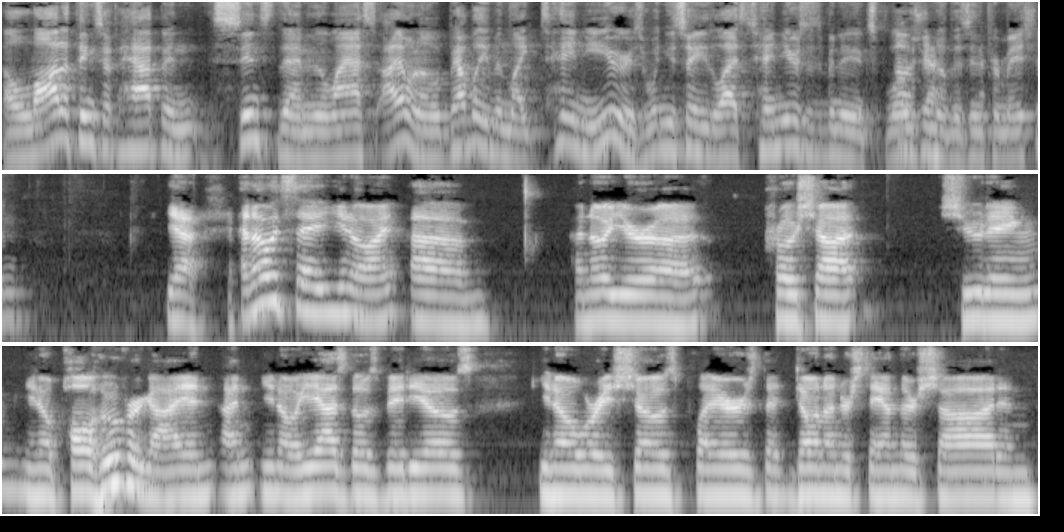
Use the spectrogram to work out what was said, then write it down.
A lot of things have happened since then in the last I don't know probably even like ten years. Wouldn't you say the last ten years has been an explosion okay. of this information? Yeah, and I would say you know I um, I know you're a pro shot shooting you know Paul Hoover guy, and, and you know he has those videos you know where he shows players that don't understand their shot and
